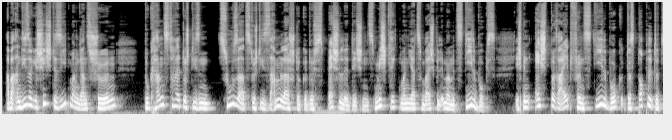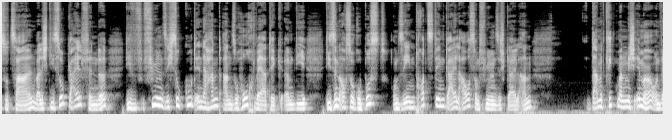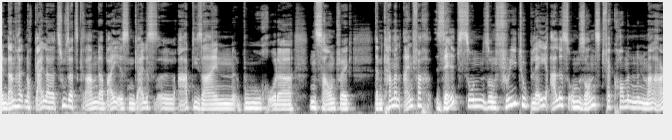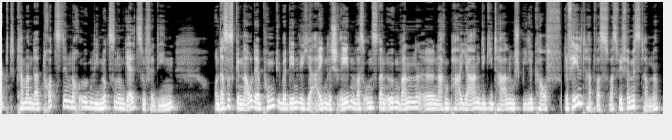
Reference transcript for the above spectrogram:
Aber an dieser Geschichte sieht man ganz schön, du kannst halt durch diesen Zusatz, durch die Sammlerstücke, durch Special Editions, mich kriegt man ja zum Beispiel immer mit Steelbooks. Ich bin echt bereit für ein Steelbook das Doppelte zu zahlen, weil ich die so geil finde. Die fühlen sich so gut in der Hand an, so hochwertig. Ähm, die, die sind auch so robust und sehen trotzdem geil aus und fühlen sich geil an damit kriegt man mich immer und wenn dann halt noch geiler Zusatzkram dabei ist, ein geiles äh, Art Design Buch oder ein Soundtrack, dann kann man einfach selbst so ein, so ein Free-to-Play, alles umsonst verkommenen Markt, kann man da trotzdem noch irgendwie nutzen, um Geld zu verdienen. Und das ist genau der Punkt, über den wir hier eigentlich reden, was uns dann irgendwann äh, nach ein paar Jahren digitalem Spielekauf gefehlt hat, was, was wir vermisst haben, ne?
